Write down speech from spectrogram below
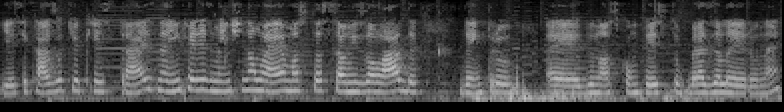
E esse caso que o Cris traz, né, infelizmente não é uma situação isolada dentro é, do nosso contexto brasileiro, né?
